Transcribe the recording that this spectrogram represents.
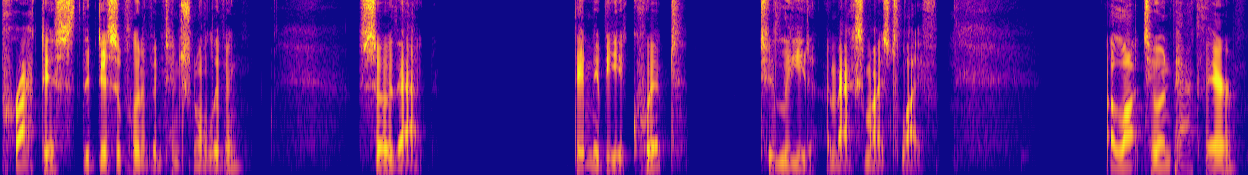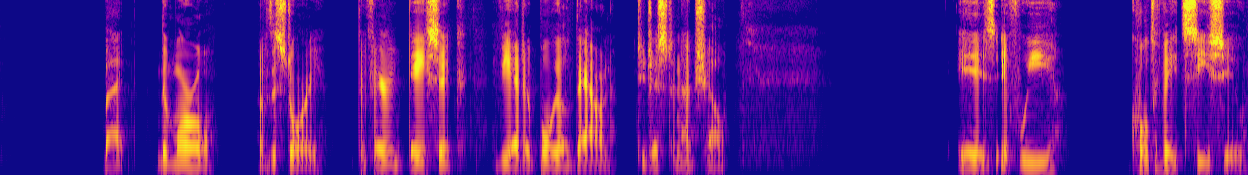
practice the discipline of intentional living so that they may be equipped to lead a maximized life. A lot to unpack there, but the moral of the story, the very basic, if you had to boil it down to just a nutshell, is if we cultivate sisu,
